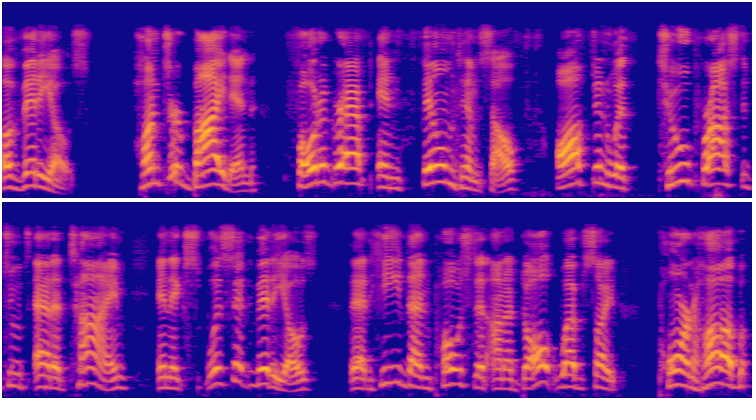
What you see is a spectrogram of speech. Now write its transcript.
of videos. Hunter Biden photographed and filmed himself, often with two prostitutes at a time, in explicit videos that he then posted on adult website Pornhub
